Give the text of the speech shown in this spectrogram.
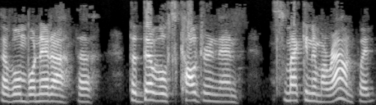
the bombonera, the the devil's cauldron, and smacking them around. But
